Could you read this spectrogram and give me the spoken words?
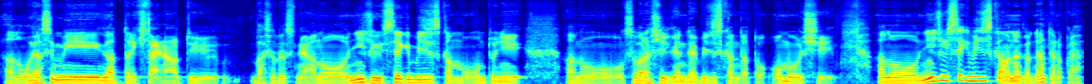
あのお休みがあったら行きたいなという場所ですね。あの21世紀美術館も本当にあの素晴らしい現代美術館だと思うし、あの21世紀美術館はなんかなんていうのかな。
